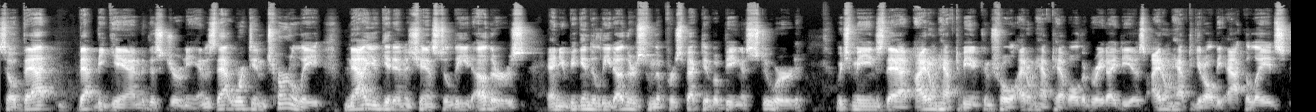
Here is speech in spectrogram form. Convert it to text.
So that that began this journey. And as that worked internally, now you get in a chance to lead others and you begin to lead others from the perspective of being a steward, which means that I don't have to be in control. I don't have to have all the great ideas. I don't have to get all the accolades.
